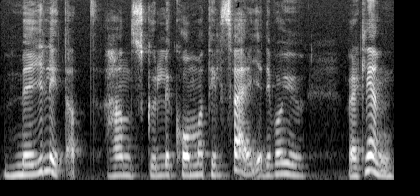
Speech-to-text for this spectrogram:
möjligt att han skulle komma till Sverige. Det var ju verkligen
